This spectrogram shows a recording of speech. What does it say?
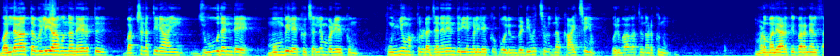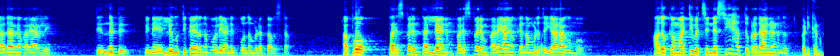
വല്ലാത്ത വിളിയാകുന്ന നേരത്ത് ഭക്ഷണത്തിനായി ജൂതന്റെ മുമ്പിലേക്ക് ചെല്ലുമ്പോഴേക്കും കുഞ്ഞുമക്കളുടെ ജനനേന്ദ്രിയങ്ങളിലേക്ക് പോലും വെടിവെച്ചിടുന്ന കാഴ്ചയും ഒരു ഭാഗത്ത് നടക്കുന്നു. നമ്മൾ മലയാളത്തിൽ പറഞ്ഞാൽ സാധാരണ പറയാറില്ലേ തിന്നിട്ട് പിന്നെ എല്ല് കുത്തിക്കയറുന്ന പോലെയാണ് ഇപ്പോൾ നമ്മുടെയൊക്കെ അവസ്ഥ. അപ്പോൾ പരസ്പരം തല്ലാനും പരസ്പരം പറയാനൊക്കെ നമ്മൾ തയ്യാറാകുമ്പോൾ അതൊക്കെ മാറ്റിവെച്ച് നസീഹത്ത് പ്രധാനമാണെന്ന് പഠിക്കണം.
